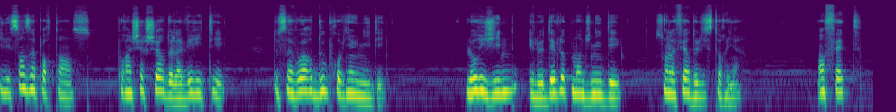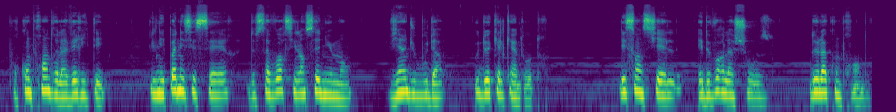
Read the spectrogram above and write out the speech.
Il est sans importance, pour un chercheur de la vérité, de savoir d'où provient une idée. L'origine et le développement d'une idée sont l'affaire de l'historien. En fait, pour comprendre la vérité, il n'est pas nécessaire de savoir si l'enseignement vient du Bouddha ou de quelqu'un d'autre. L'essentiel est de voir la chose, de la comprendre.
